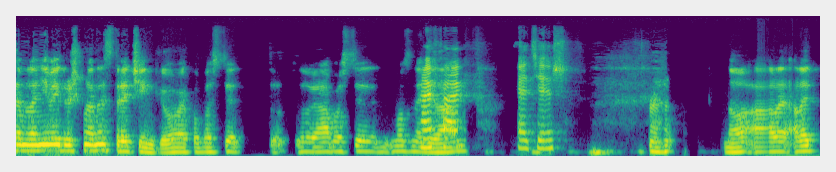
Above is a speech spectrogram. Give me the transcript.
jsem lenivý trošku na ten stretching, jo, jako prostě to, to já prostě moc nedělám. High Já těž. no, ale, ale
